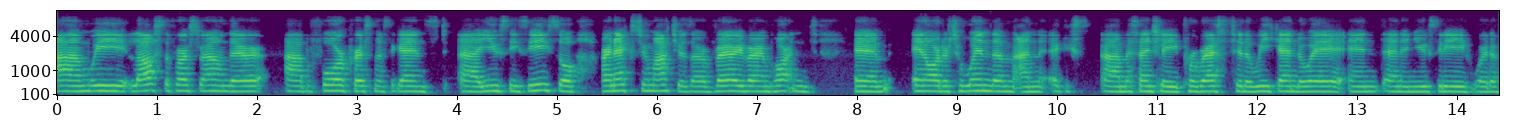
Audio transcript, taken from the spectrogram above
Um, we lost the first round there uh, before Christmas against uh, UCC, so our next two matches are very, very important um, in order to win them and um, essentially progress to the weekend away and then in UCD where the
